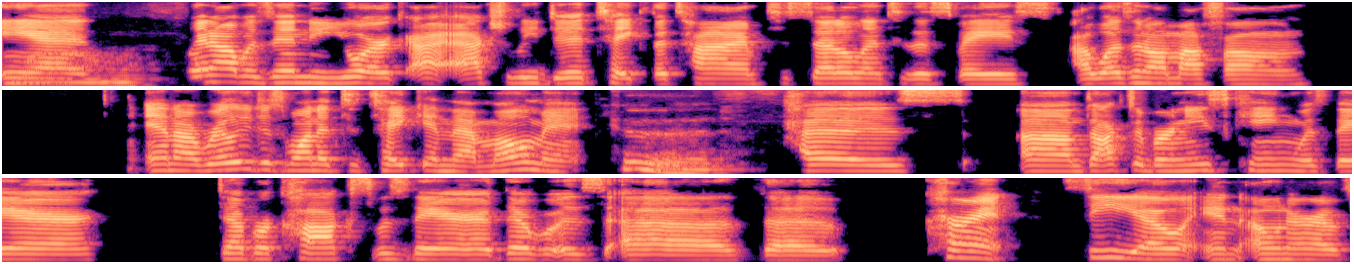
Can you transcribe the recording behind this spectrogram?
And wow. when I was in New York, I actually did take the time to settle into the space. I wasn't on my phone. And I really just wanted to take in that moment. Good. Because um, Dr. Bernice King was there. Deborah Cox was there. There was uh, the current CEO and owner of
